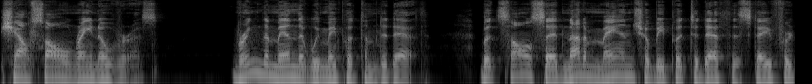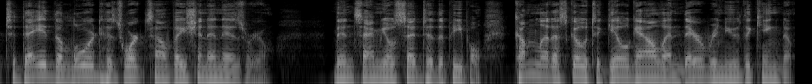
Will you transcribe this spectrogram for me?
Shall Saul reign over us? Bring the men that we may put them to death. But Saul said, Not a man shall be put to death this day, for today the Lord has worked salvation in Israel. Then Samuel said to the people, Come, let us go to Gilgal and there renew the kingdom.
